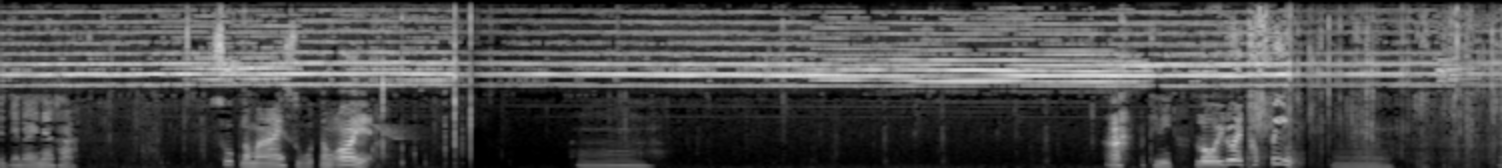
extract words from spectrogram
เป็นยังไงเนี่ยค่ะ ซุปหน่อไม้สูตรน้องอ้อยอืมอะทีนี้โรยด้วยท็อปปิ้งอืมอ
